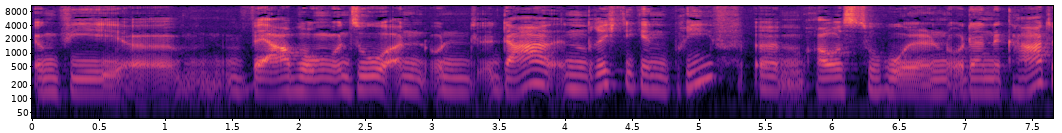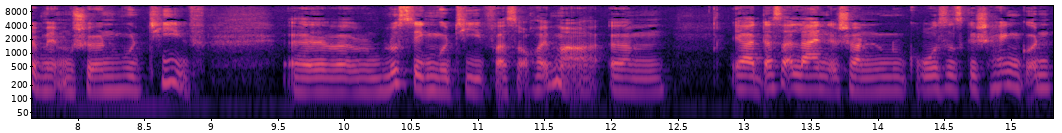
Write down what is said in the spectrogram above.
irgendwie äh, Werbung und so. Und, und da einen richtigen Brief ähm, rauszuholen oder eine Karte mit einem schönen Motiv äh, lustigen Motiv, was auch immer. Ähm, ja, das allein ist schon ein großes Geschenk. Und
